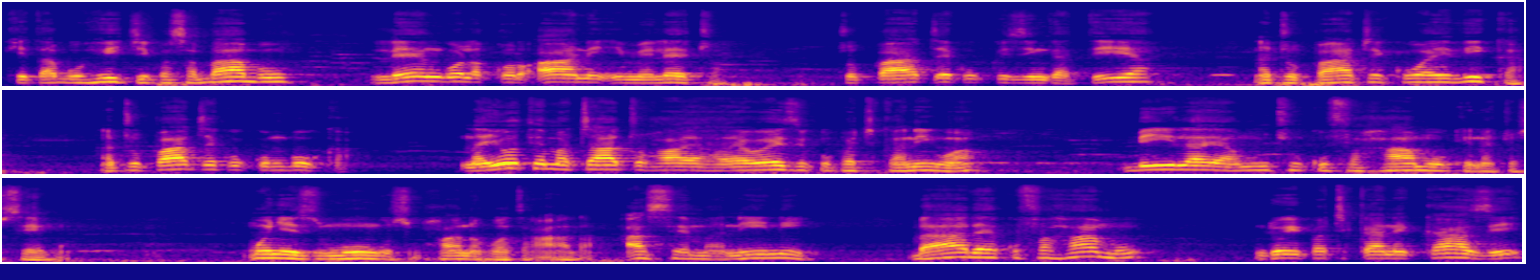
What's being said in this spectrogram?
kitabu hichi kwa sababu lengo la Qur'ani imeletwa tupate kukizingatia na tupate kuwaidhika na tupate kukumbuka, na yote matatu haya hayawezi kupatikaniwa bila ya mtu kufahamu kinachosemwa. Mwenyezi Mungu Subhanahu wa Ta'ala asema nini? Baada ya kufahamu ndio ipatikane kazi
